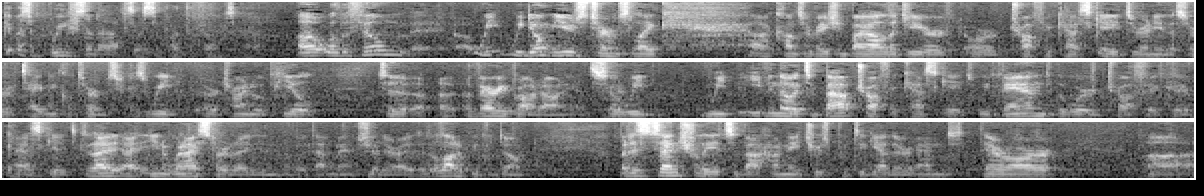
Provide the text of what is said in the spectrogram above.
give us a brief synopsis of what the film's about. Uh, well, the film, we, we don't use terms like uh, conservation biology or, or trophic cascades or any of the sort of technical terms because we are trying to appeal to a, a very broad audience. So we, we, even though it's about trophic cascades, we banned the word trophic or cascades because I, I, you know, when I started, I didn't know what that meant either. I, a lot of people don't. But essentially, it's about how nature is put together, and there are uh,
